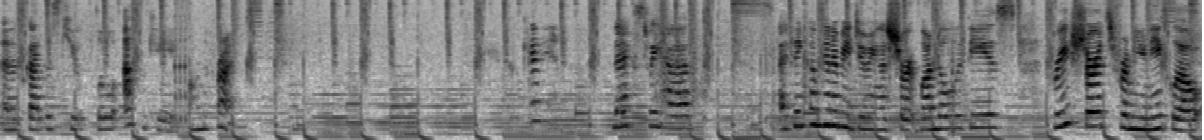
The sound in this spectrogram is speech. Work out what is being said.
And it's got this cute little applique on the front. Okay, next we have, I think I'm gonna be doing a shirt bundle with these. Three shirts from Uniqlo,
